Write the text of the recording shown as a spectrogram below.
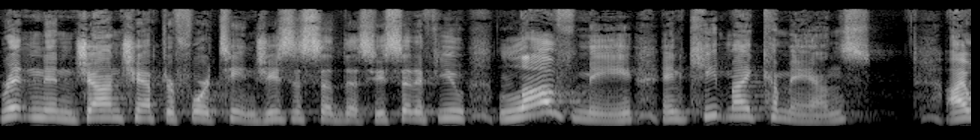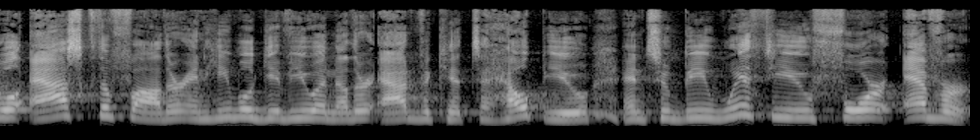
written in John chapter 14. Jesus said this He said, If you love me and keep my commands, I will ask the Father, and he will give you another advocate to help you and to be with you forever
